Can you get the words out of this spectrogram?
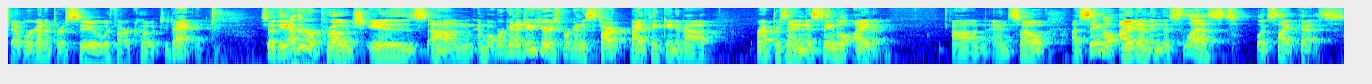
that we're going to pursue with our code today. So the other approach is, um, and what we're going to do here is we're going to start by thinking about representing a single item. Um, and so a single item in this list looks like this.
